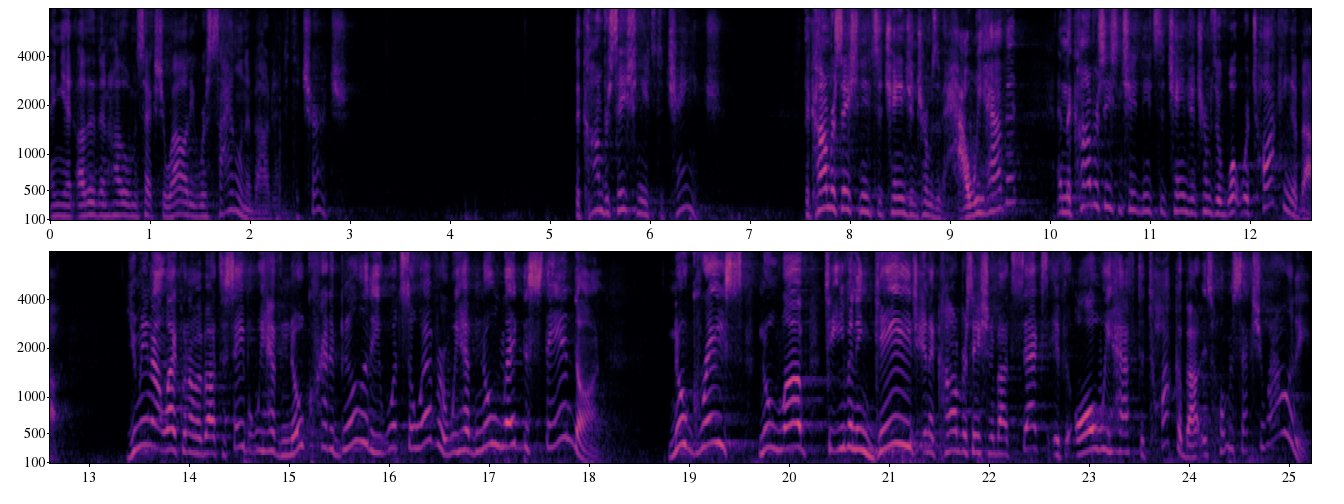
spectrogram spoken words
And yet, other than homosexuality, we're silent about it at the church. The conversation needs to change. The conversation needs to change in terms of how we have it, and the conversation needs to change in terms of what we're talking about. You may not like what I'm about to say, but we have no credibility whatsoever. We have no leg to stand on, no grace, no love to even engage in a conversation about sex if all we have to talk about is homosexuality.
